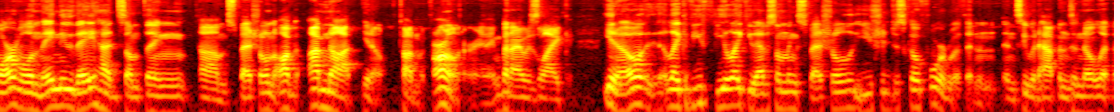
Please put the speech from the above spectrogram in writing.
Marvel, and they knew they had something um, special. And I'm- I'm not, you know, Todd McFarlane or anything, but I was like, you know, like if you feel like you have something special, you should just go forward with it and, and see what happens and don't let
